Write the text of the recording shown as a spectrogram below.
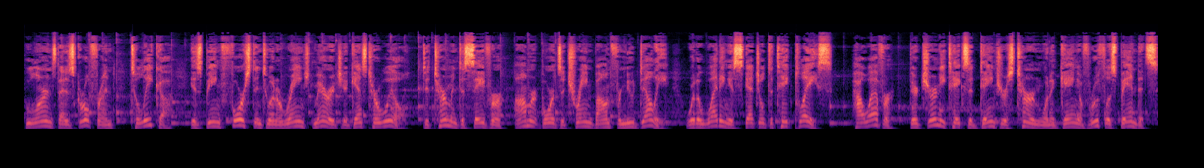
who learns that his girlfriend, Talika, is being forced into an arranged marriage against her will. Determined to save her, Amrit boards a train bound for New Delhi, where the wedding is scheduled to take place. However, their journey takes a dangerous turn when a gang of ruthless bandits,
